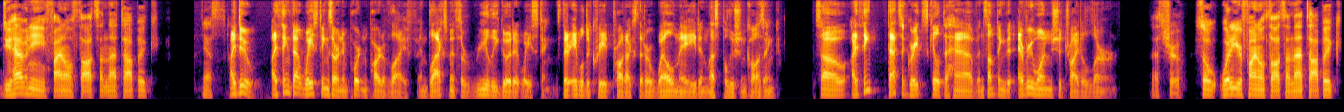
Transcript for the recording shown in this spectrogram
do you have any final thoughts on that topic? Yes, I do. I think that wastings are an important part of life, and blacksmiths are really good at wastings. They're able to create products that are well made and less pollution causing. So I think that's a great skill to have and something that everyone should try to learn. That's true. So what are your final thoughts on that topic?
